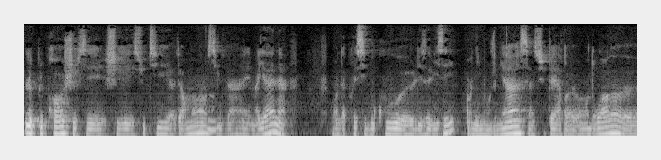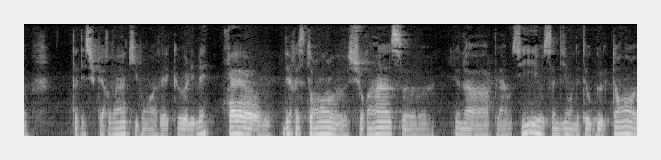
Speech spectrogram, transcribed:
Le plus proche, c'est chez Suti à Dormant, mm. Sylvain et Mayane. On apprécie beaucoup les avisés. On y mange bien, c'est un super endroit. T'as des super vins qui vont avec les mets. Après, des restaurants sur Reims, il y en a plein aussi. Samedi, on était au Gueuletan.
